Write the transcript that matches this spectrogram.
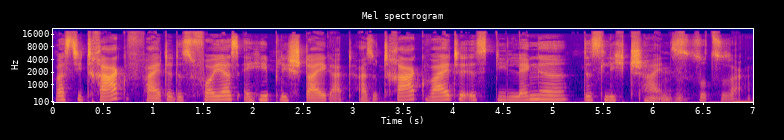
was die Tragweite des Feuers erheblich steigert. Also Tragweite ist die Länge des Lichtscheins sozusagen.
